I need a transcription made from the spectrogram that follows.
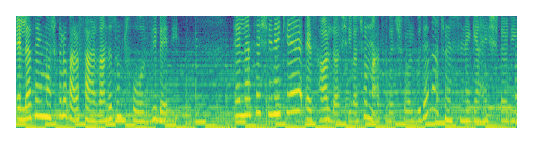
علت این مشکل رو برای فرزندتون توضیح بدید. علتش اینه که اسهال داشتی و چون مدفوع شل بوده نتونستی نگهش داری.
